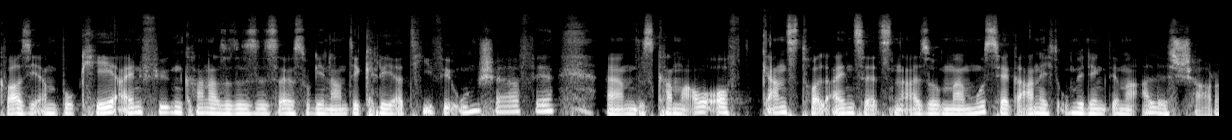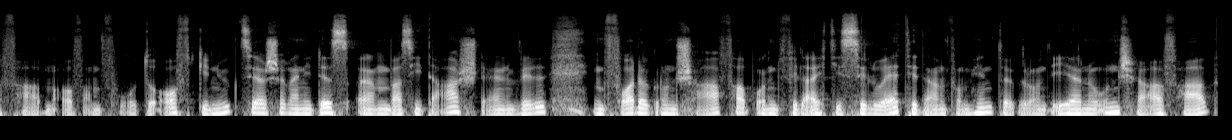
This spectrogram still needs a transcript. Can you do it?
quasi ein Bouquet einfügen kann. Also das ist eine sogenannte kreative Unschärfe. Ähm, das kann man auch oft ganz toll einsetzen. Also man muss ja gar nicht unbedingt immer alles scharf haben auf einem Foto. Oft genügt es ja schon, wenn ich das, ähm, was ich darstellen will, im Vordergrund scharf habe und vielleicht die Silhouette dann vom Hintergrund eher nur unscharf habe.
